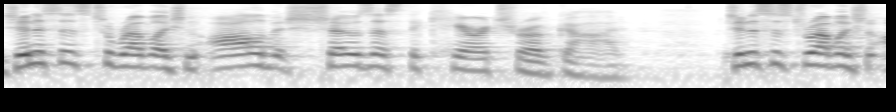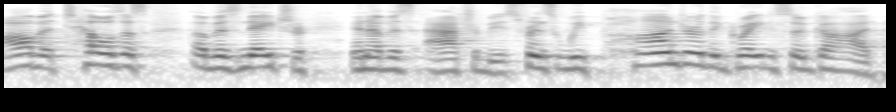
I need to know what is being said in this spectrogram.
Genesis to Revelation, all of it shows us the character of God. Genesis to Revelation, all of it tells us of His nature and of His attributes. Friends, we ponder the greatness of God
